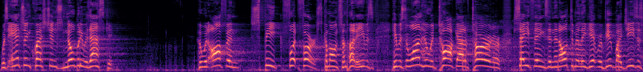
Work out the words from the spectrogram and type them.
was answering questions nobody was asking, who would often speak foot first. Come on, somebody. He was, he was the one who would talk out of turn or say things and then ultimately get rebuked by Jesus.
